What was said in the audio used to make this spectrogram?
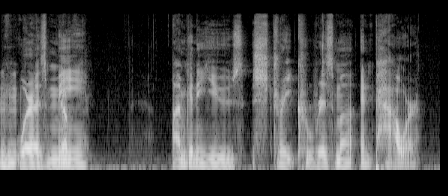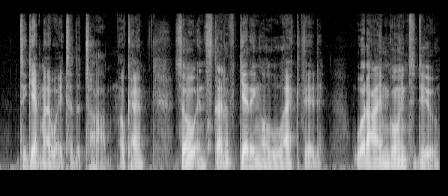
Mhm. Whereas me, I'm going to use straight charisma and power to get my way to the top. Okay. So instead okay. of getting elected, what I am going to do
